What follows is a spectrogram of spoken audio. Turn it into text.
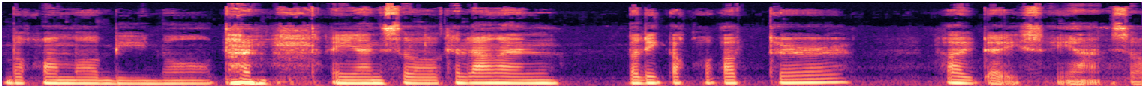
Baka mabinot. ayan, so kailangan balik ako after 5 days. Ayan, so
